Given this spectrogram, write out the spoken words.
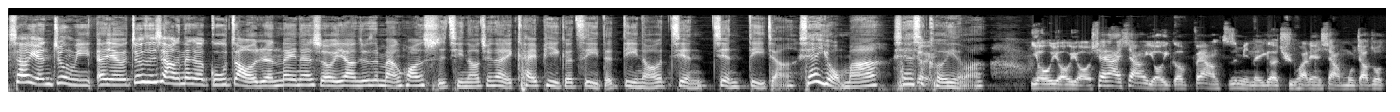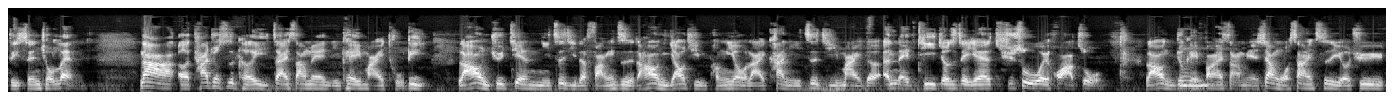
像原住民，呃，也就是像那个古早人类那时候一样，就是蛮荒时期，然后去那里开辟一个自己的地，然后建建地这样。现在有吗？现在是可以的吗？有有有，现在像有一个非常知名的一个区块链项目叫做 Decentraland。那呃，它就是可以在上面，你可以买土地，然后你去建你自己的房子，然后你邀请朋友来看你自己买的 NFT，就是这些数位画作，然后你就可以放在上面。像我上一次有去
